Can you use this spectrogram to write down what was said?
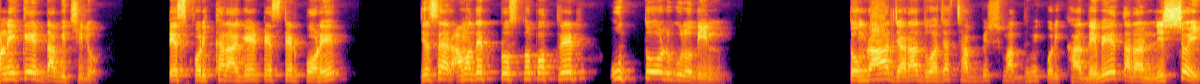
অনেকের দাবি ছিল। টেস্ট পরীক্ষার আগে টেস্টের পরে, যে স্যার আমাদের প্রশ্নপত্রের উত্তরগুলো দিন। তোমরা যারা দু হাজার ছাব্বিশ মাধ্যমিক পরীক্ষা দেবে, তারা নিশ্চয়ই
